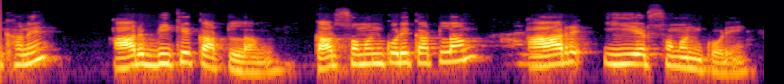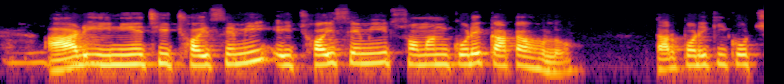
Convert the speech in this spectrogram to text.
এখানে? আর বি কে কাটলাম। কার সমান করে কাটলাম? আর ই এর সমান করে। আর ই নিয়েছি ছয় সেমি এই ছয় সেমির সমান করে কাটা হলো। তারপরে কি করছ?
